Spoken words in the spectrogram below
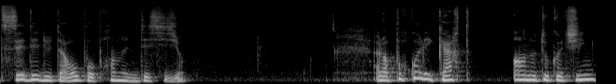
s'aider du tarot pour prendre une décision? Alors pourquoi les cartes en auto-coaching?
